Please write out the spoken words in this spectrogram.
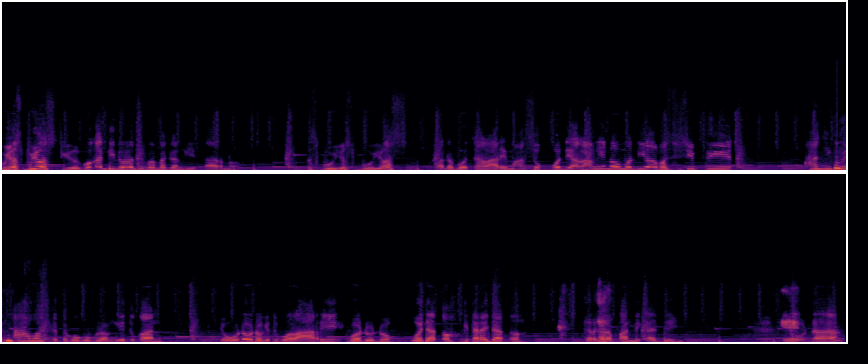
buyos buyos gitu. Gua kan tiduran sambil megang gitar no. Terus buyos buyos ada bocah lari masuk gua dialangin sama dia masih si Pit anjing Pit awas kata gua. Gua bilang gitu kan. Ya udah udah gitu gua lari gua duduk gua jatuh gitarnya jatuh. Gara-gara panik anjing. Ya udah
